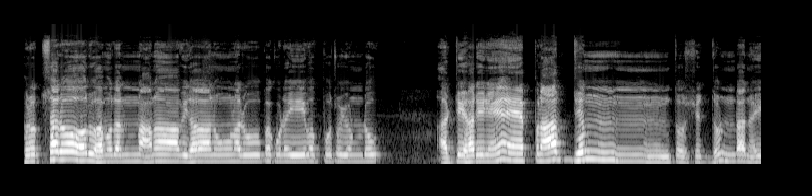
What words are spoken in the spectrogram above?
హృత్సరోరుహములన్ విధానూన రూపకుడై ఒప్పుచుయుండు. అట్టిహరినే ప్రార్థ్యంతు సిద్ధుండనై.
